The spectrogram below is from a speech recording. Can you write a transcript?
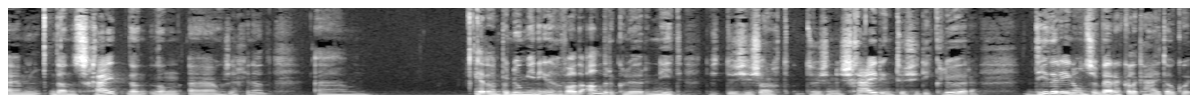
um, dan scheidt, dan, dan uh, hoe zeg je dat? Um, ja, dan benoem je in ieder geval de andere kleuren niet. Dus, dus je zorgt dus een scheiding tussen die kleuren. Die er in onze werkelijkheid ook al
